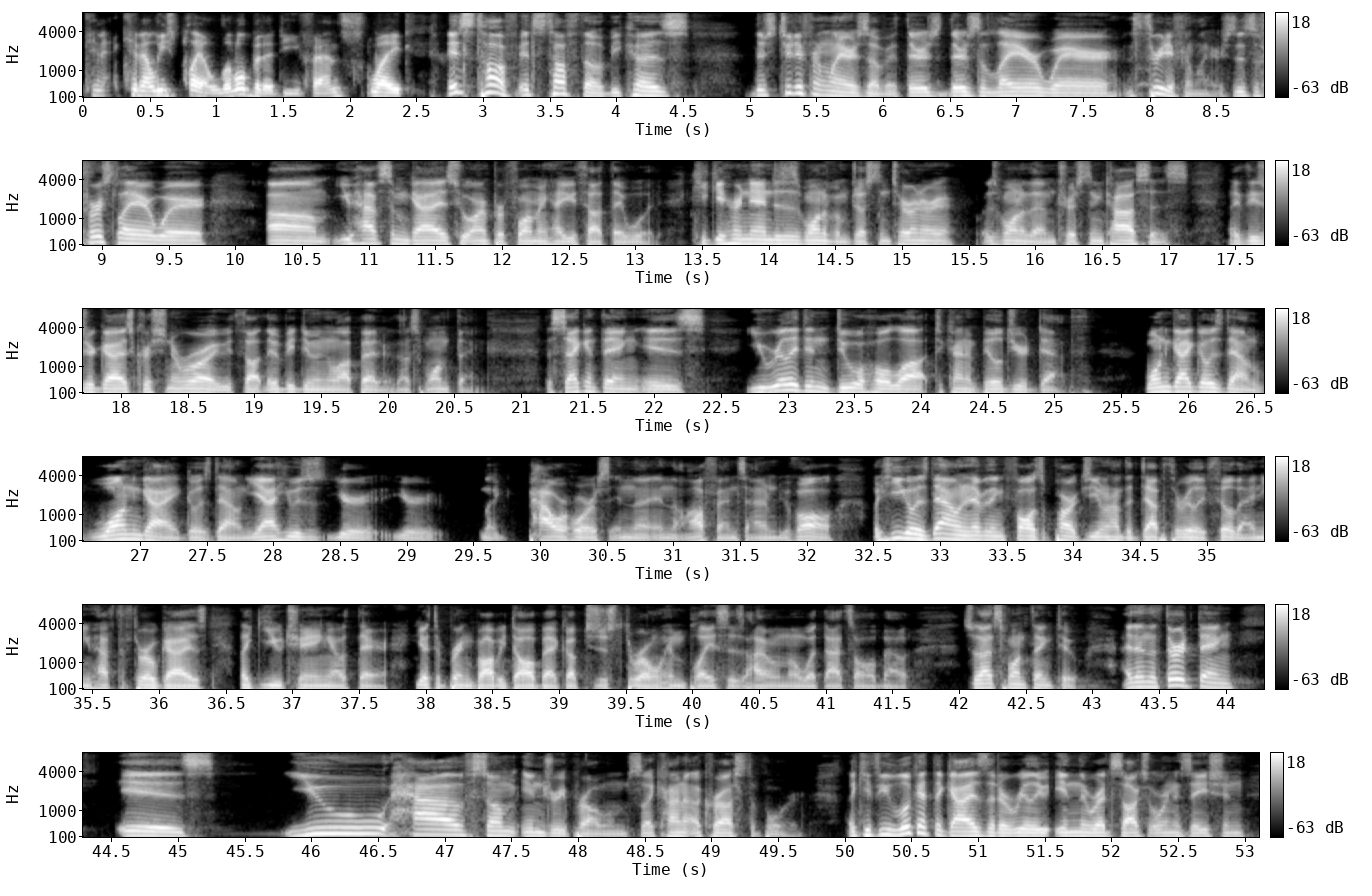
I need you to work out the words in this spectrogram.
can can at least play a little bit of defense. Like, It's tough. It's tough though because there's two different layers of it. There's there's a layer where three different layers. There's the first layer where um you have some guys who aren't performing how you thought they would. Kiki Hernandez is one of them. Justin Turner is one of them. Triston Casas. Like these are guys. Christian Arroyo who thought they would be doing a lot better. That's one thing. The second thing is you really didn't do a whole lot to kind of build your depth. One guy goes down. One guy goes down. Yeah, he was your your like power horse in the in the offense, Adam Duvall, but he goes down and everything falls apart because you don't have the depth to really fill that, and you have to throw guys like Yu Chang out there. You have to bring Bobby Dalbec up to just throw him places. I don't know what that's all about. So that's one thing too. And then the third thing is you have some injury problems, like kind of across the board. Like if you look at the guys that are really in the Red Sox organization,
